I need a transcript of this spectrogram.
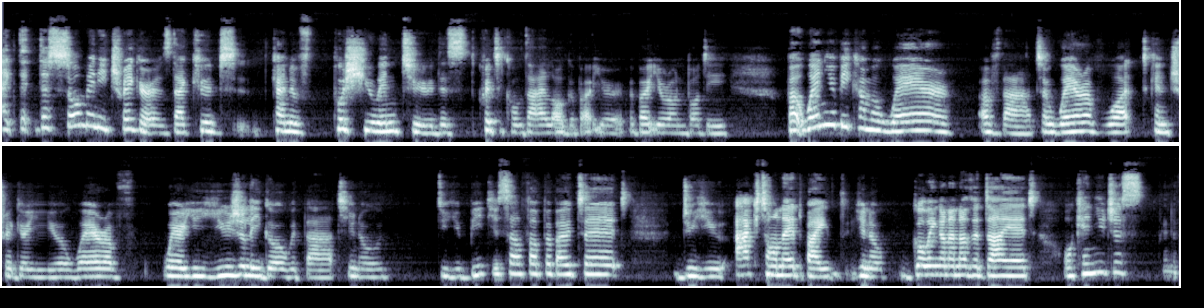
like th- there's so many triggers that could kind of push you into this critical dialogue about your about your own body but when you become aware of that aware of what can trigger you aware of where you usually go with that. You know, do you beat yourself up about it? Do you act on it by, you know, going on another diet? Or can you just kind of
